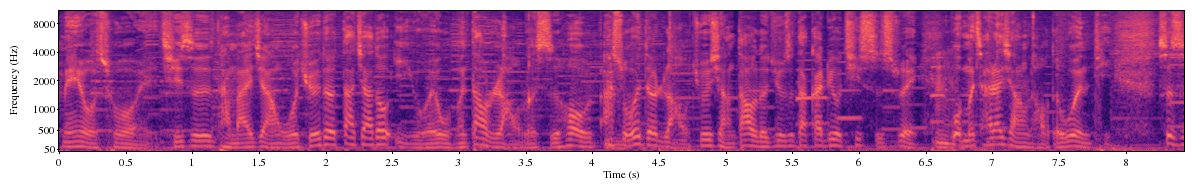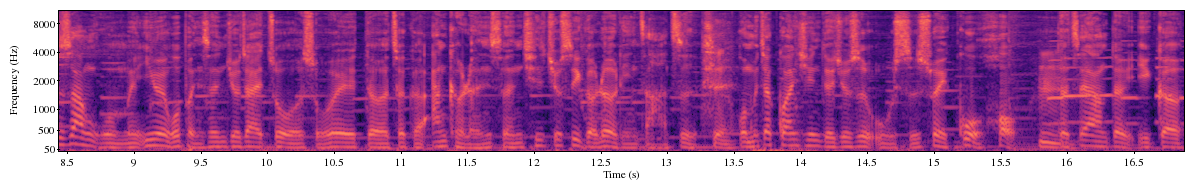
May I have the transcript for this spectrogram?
没有错哎。其实坦白讲，我觉得大家都以为我们到老的时候啊，所谓的老，就是想到的就是大概六七十岁，嗯我们才来讲老的问题。事实上，我们因为我本身就在做所谓的这个安可人生，其实就是一个乐龄杂志。是我们在关心的就是五十岁过后嗯的这样的一个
